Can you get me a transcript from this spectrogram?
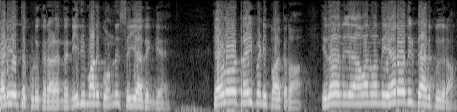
கடிதத்தை கொடுக்குறாள். அந்த நீதிமானுக்கு ஒன்றும் செய்யாதீங்க. எவ்வளோ ட்ரை பண்ணி பார்க்குறான். இதோ அவன் வந்து ஏரோதுக்கிட்ட அனுப்புகிறான்.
